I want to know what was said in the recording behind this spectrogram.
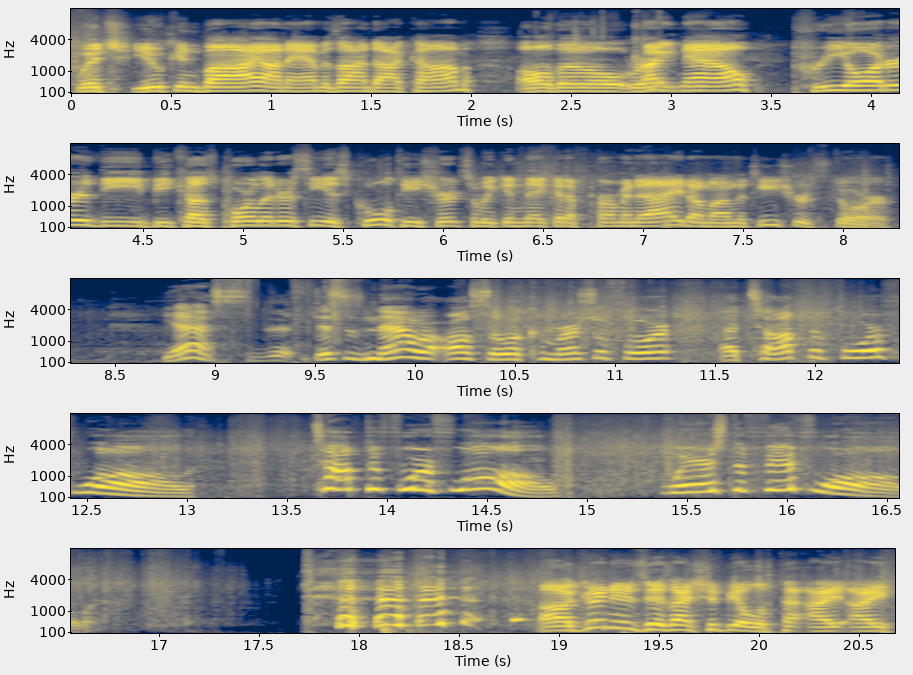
which you can buy on Amazon.com. Although right now, pre-order the "Because Poor Literacy is Cool" T-shirt, so we can make it a permanent item on the T-shirt store. Yes, th- this is now also a commercial for Atop the Fourth Wall. Top the fourth wall. Where's the fifth wall? Uh, good news is I should be able to. I, I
